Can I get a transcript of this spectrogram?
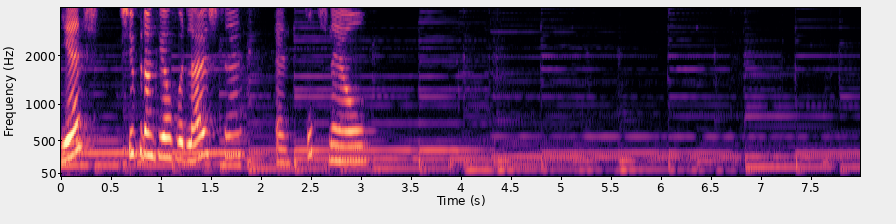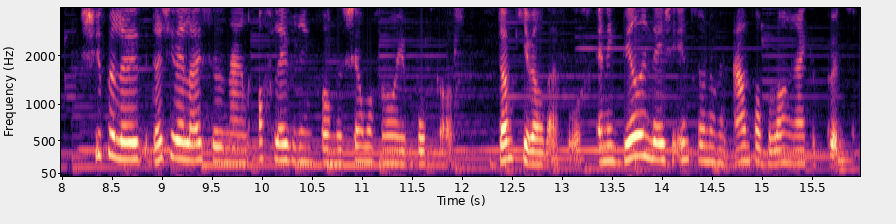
Yes, super dankjewel voor het luisteren en tot snel. Superleuk dat je weer luisterde naar een aflevering van de Selma van Ooyen podcast. Dank je wel daarvoor. En ik deel in deze intro nog een aantal belangrijke punten.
